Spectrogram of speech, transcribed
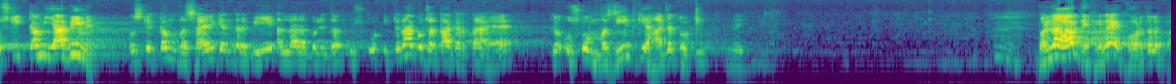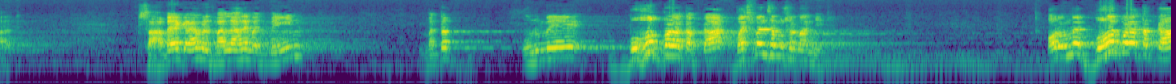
उसकी कमयाबी में, उसके कम वसाइल के अंदर भी अल्लाह रब्बुल इज़्ज़त उसको इतना कुछ अता करता है कि उसको मजीद की हाजत होती। नहीं। वरना आप देखें ना, एक गौरतलब बात। साहब कराम रजमाल मजमैन मतलब उनमें बहुत बड़ा तबका बचपन से मुसलमान नहीं थे। और उनमें बहुत बड़ा तबका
